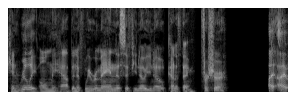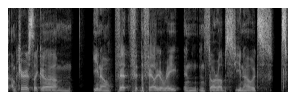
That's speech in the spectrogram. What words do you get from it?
can really only happen if we remain this if you know you know kind of thing. For sure. I, I am curious, like um, you know, fit, fit the failure rate in in startups. You know, it's it's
